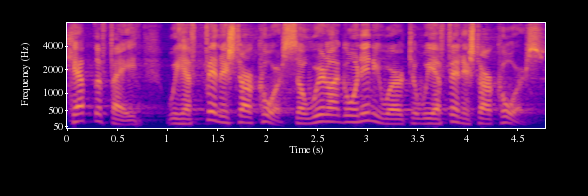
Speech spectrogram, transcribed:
kept the faith, we have finished our course. So, we're not going anywhere till we have finished our course.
